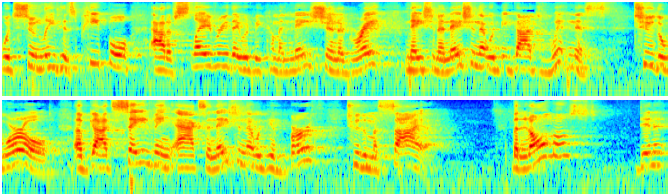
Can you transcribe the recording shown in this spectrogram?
would soon lead his people out of slavery. They would become a nation, a great nation, a nation that would be God's witness to the world of God's saving acts, a nation that would give birth to the Messiah. But it almost didn't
